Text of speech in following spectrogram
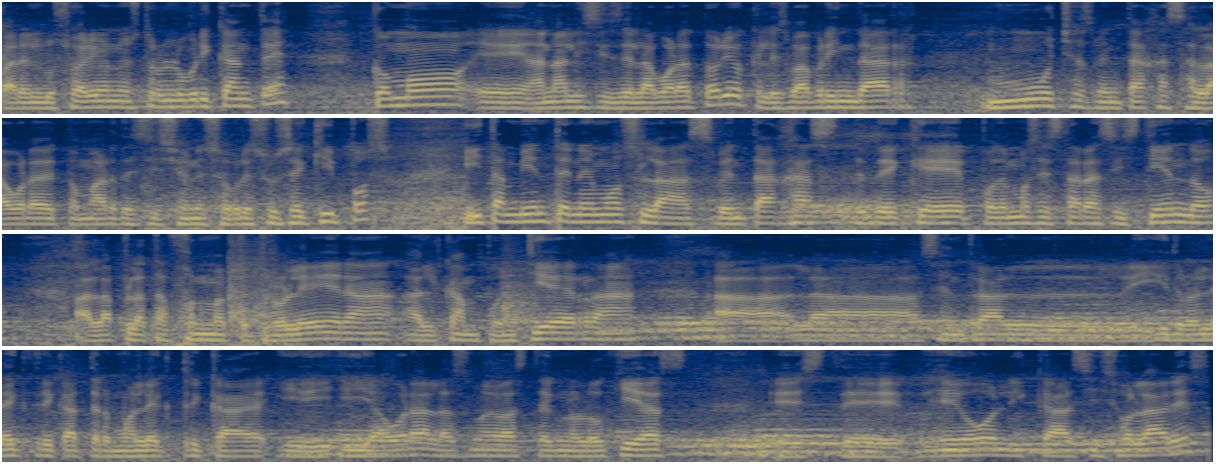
para el usuario nuestro lubricante, como eh, análisis de laboratorio que les va a brindar muchas ventajas a la hora de tomar decisiones sobre sus equipos y también tenemos las ventajas de que podemos estar asistiendo a la plataforma petrolera, al campo en tierra, a la central hidroeléctrica, termoeléctrica y, ahora las nuevas tecnologías este, eólicas y solares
